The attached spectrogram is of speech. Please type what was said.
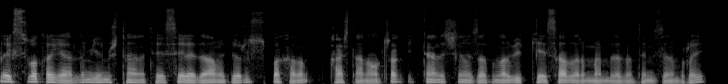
Direkt slota geldim. 23 tane TS ile devam ediyoruz. Bakalım kaç tane olacak. İki tane de şeyimiz var. Bunları VIP case alırım ben birazdan temizlerim burayı.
